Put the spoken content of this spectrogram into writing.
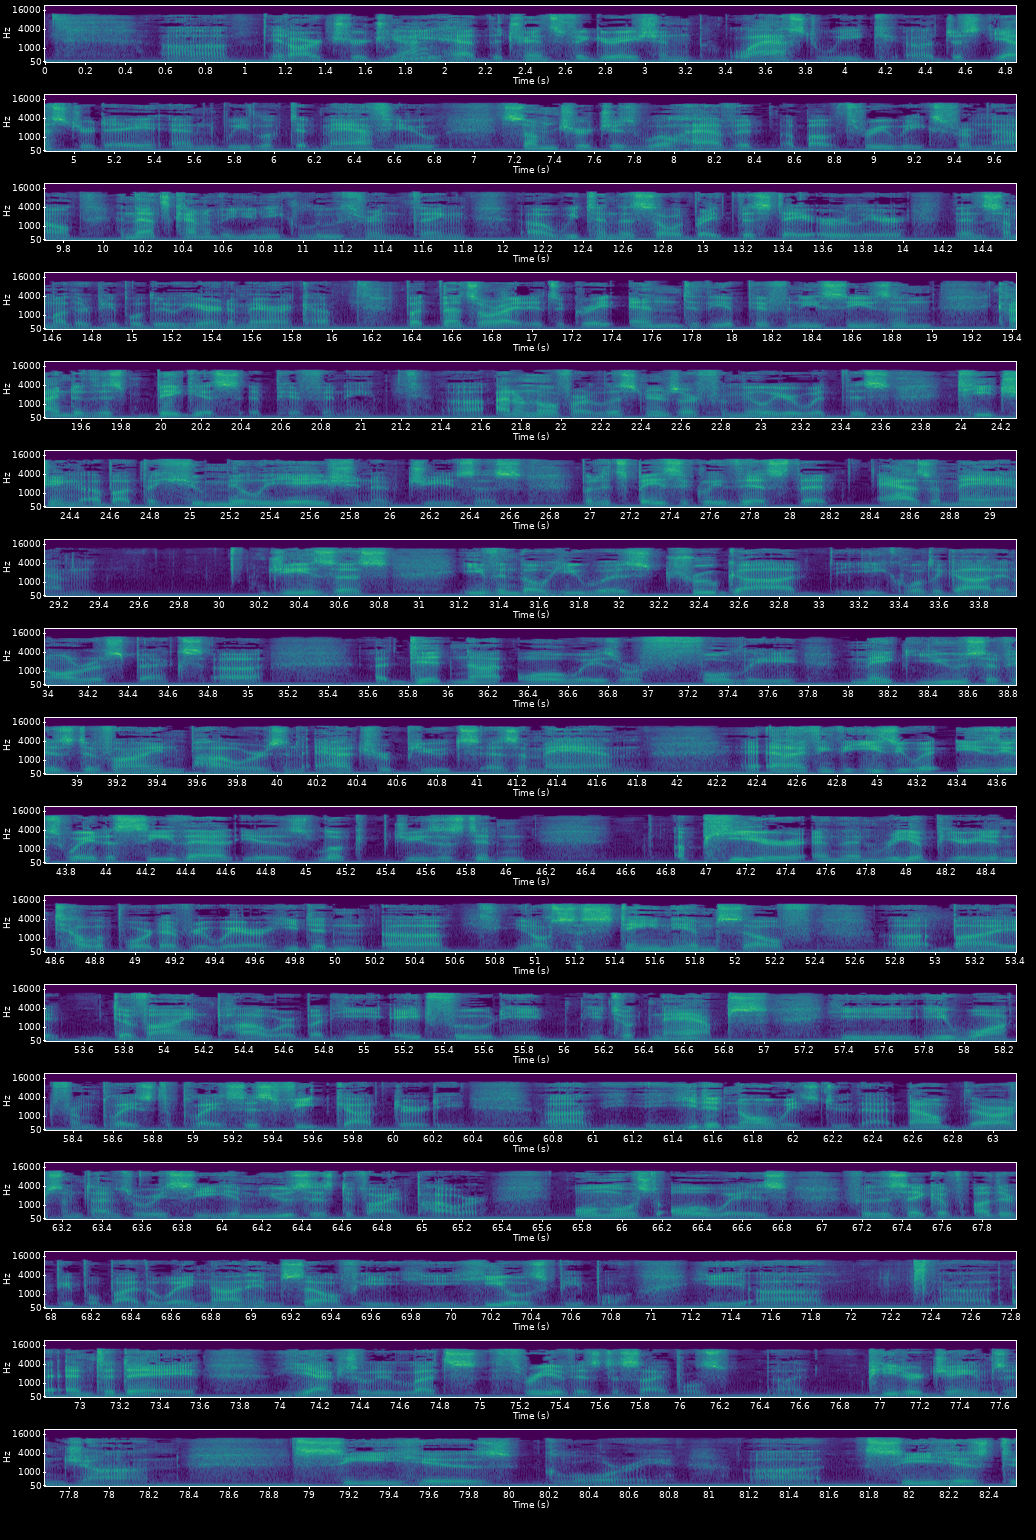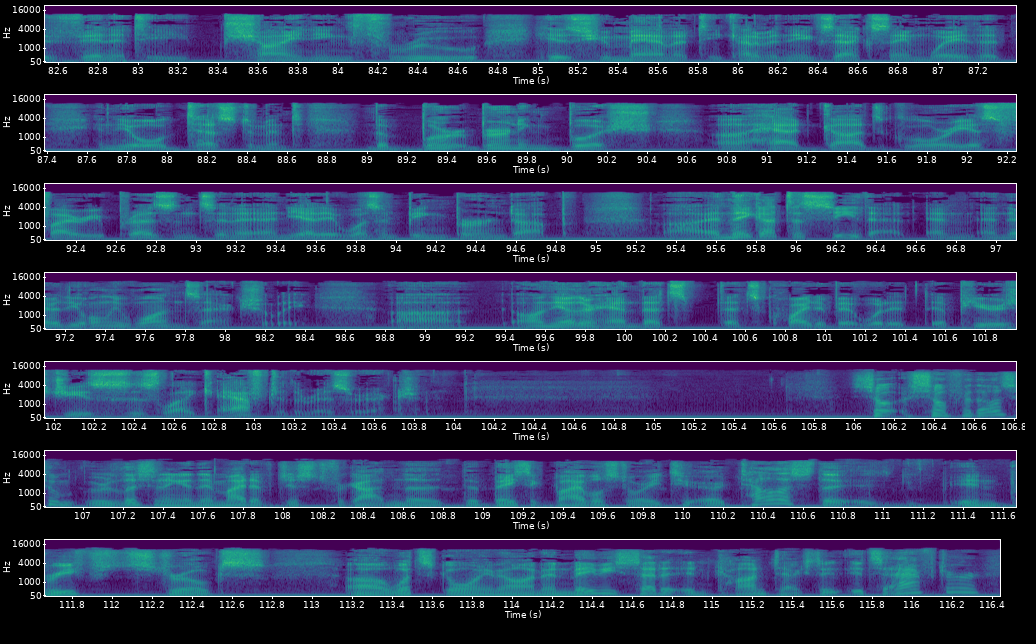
Uh, at our church, yeah. we had the Transfiguration last week, uh, just yesterday, and we looked at Matthew. Some churches will have it about three weeks from now, and that's kind of a unique Lutheran thing. Uh, we tend to celebrate this day earlier than some other people do here in America. But that's all right. It's a great end to the Epiphany season, kind of this biggest Epiphany. Uh, I don't know if our listeners are familiar with this teaching about the humiliation of Jesus, but it's basically this that as a man, Jesus, even though he was true God, equal to God in all respects, uh, uh, did not always or fully make use of his divine powers and attributes as a man. And I think the easy way, easiest way to see that is look, Jesus didn't appear and then reappear. He didn't teleport everywhere. He didn't, uh, you know, sustain himself uh, by divine power. But he ate food. He he took naps. He he walked from place to place. His feet got dirty. Uh, he, he didn't always do that. Now there are some times where we see him use his divine power, almost always for the sake of other people. By the way, not himself. He he heals people. He uh, uh, and today, he actually lets three of his disciples, uh, Peter, James, and John, see his glory. Uh, see his divinity shining through his humanity, kind of in the exact same way that in the Old Testament the bur- burning bush uh, had God's glorious fiery presence in it, and yet it wasn't being burned up. Uh, and they got to see that, and, and they're the only ones actually. Uh, on the other hand, that's that's quite a bit what it appears Jesus is like after the resurrection. So, so for those who are listening and they might have just forgotten the, the basic Bible story, to, tell us the in brief strokes uh, what's going on, and maybe set it in context. It, it's after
